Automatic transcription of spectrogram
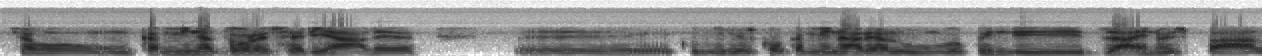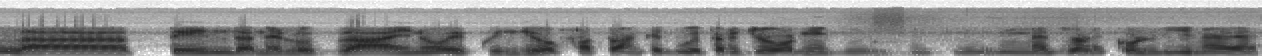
diciamo, un camminatore seriale, eh, quindi riesco a camminare a lungo, quindi zaino in spalla, tenda nello zaino e quindi ho fatto anche due o tre giorni in mezzo alle colline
